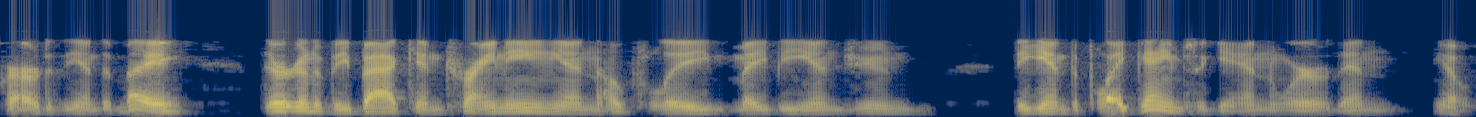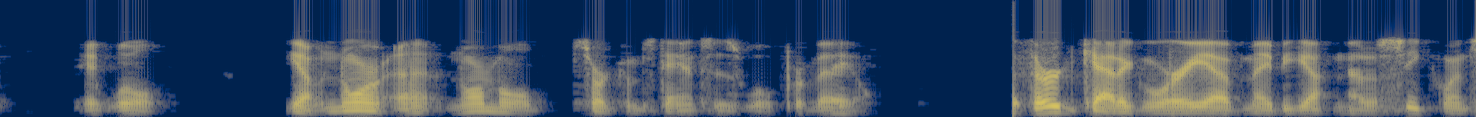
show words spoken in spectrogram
prior to the end of May, they're going to be back in training and hopefully maybe in June begin to play games again, where then you know it will, you know, nor, uh, normal circumstances will prevail. The third category I've maybe gotten out of sequence,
